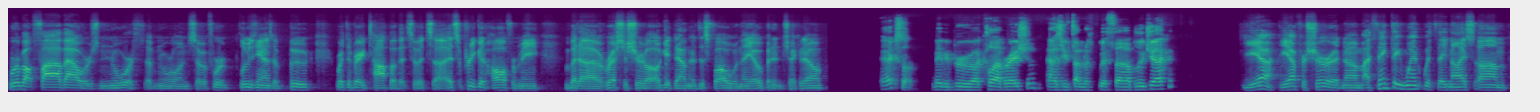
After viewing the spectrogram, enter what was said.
we're about five hours north of New Orleans. So if we're Louisiana's a boot, we're at the very top of it. So it's uh, it's a pretty good haul for me. But uh, rest assured, I'll, I'll get down there this fall when they open and check it out. Excellent maybe brew a collaboration as you've done with, with uh, Blue Jacket? Yeah, yeah, for sure. And um, I think they went with a nice. Um,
